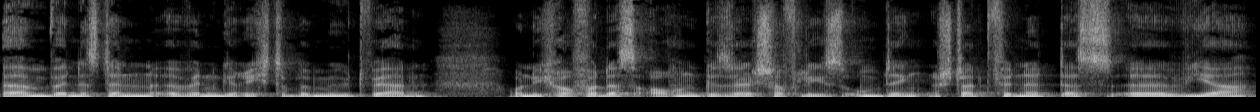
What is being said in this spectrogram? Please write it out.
Ähm, wenn es denn, äh, wenn Gerichte bemüht werden. Und ich hoffe, dass auch ein gesellschaftliches Umdenken stattfindet, dass äh, wir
